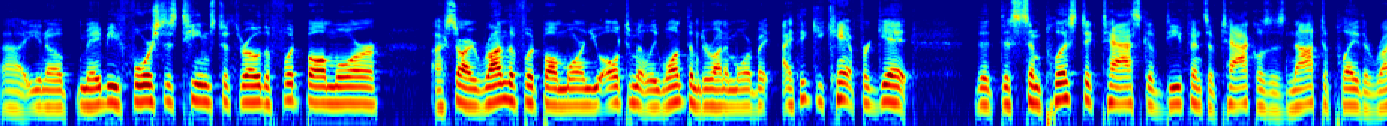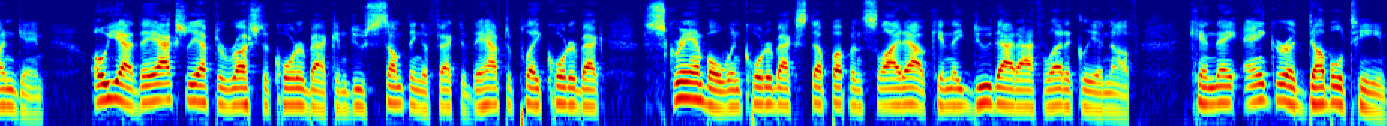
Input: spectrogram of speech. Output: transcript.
uh, you know, maybe forces teams to throw the football more. Uh, sorry, run the football more, and you ultimately want them to run it more. But I think you can't forget that the simplistic task of defensive tackles is not to play the run game. Oh, yeah, they actually have to rush the quarterback and do something effective. They have to play quarterback scramble when quarterbacks step up and slide out. Can they do that athletically enough? Can they anchor a double team,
